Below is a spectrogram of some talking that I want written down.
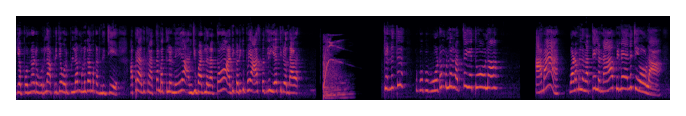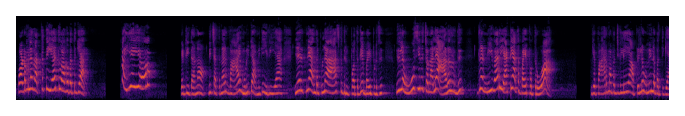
என் பொண்ணோட ஊரில் அப்படியே ஒரு பிள்ளை முழுகாம கிடந்துச்சு. அப்புறம் அதுக்கு ரத்தம் பத்தலன்னு அஞ்சு பாட்டில் ரத்தம் அடிக்கடிக்கு போய் ஆஸ்பத்திரி ஏத்திட்டு வந்தாங்க என்னது உ- உ- உடம்புல ரத்தம் ஏத்துவாங்களா ஆமா உடம்புல ரத்தம் இல்லனா பின்ன என்ன செய்வாங்களா உடம்புல ரத்தத்தை ஏத்துவாங்க பாத்துக்க ஐயோ எட்டி தானோ நீ சத்த நேரம் வாய் முடிட்டு அமைதி இல்லையா ஏற்கனவே அந்த புள்ள ஆஸ்பத்திரிக்கு போகிறதுக்கே பயப்படுது. இதில் ஊசின்னு சொன்னாலே அழுகுது இதில் நீ வேற ஏட்டியாத்த பயப்படுத்துருவா? இங்கே பாரம பச்சுக்கலையே அப்படிலாம் ஒன்றும் இல்லை பார்த்துக்க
